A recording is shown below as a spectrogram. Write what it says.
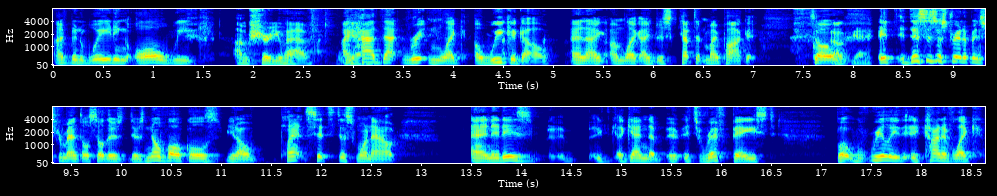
I've been waiting all week I'm sure you have. I yeah. had that written like a week ago, and I, am like, I just kept it in my pocket. So okay. it, it, this is a straight up instrumental. So there's there's no vocals. You know, Plant sits this one out, and it is again it's riff based, but really it kind of like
